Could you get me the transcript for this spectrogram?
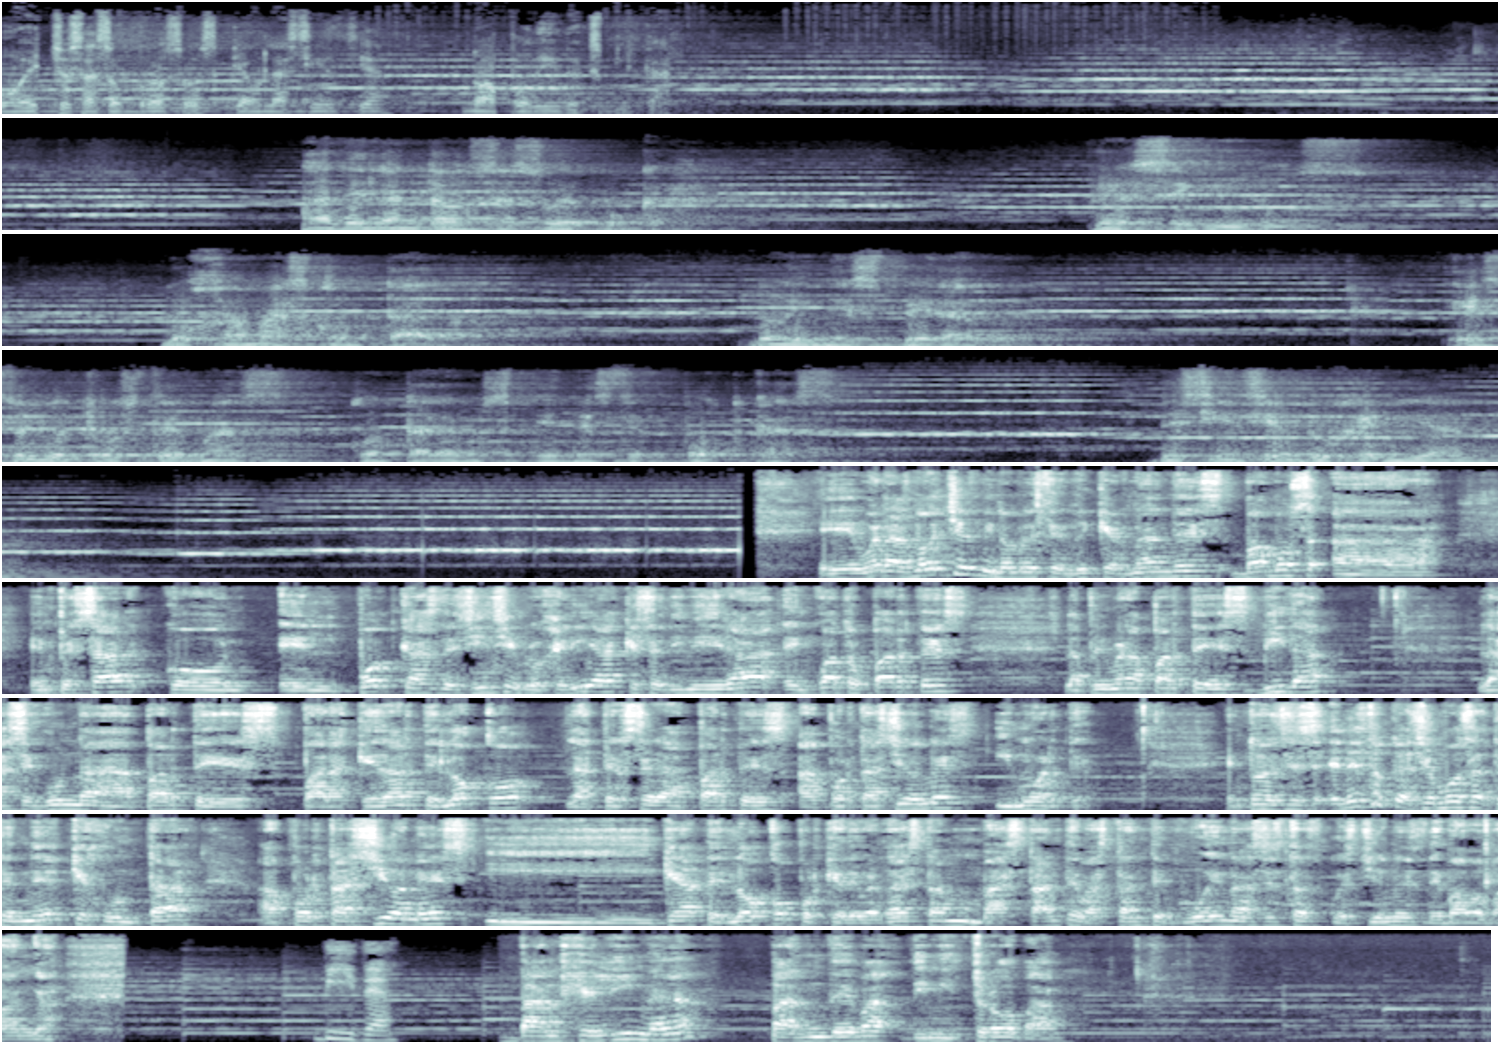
o hechos asombrosos que aún la ciencia no ha podido explicar. Adelantados a su época, perseguidos lo jamás contado, lo inesperado. Esto y otros temas contaremos en este podcast de ciencia brujería. Eh, buenas noches, mi nombre es Enrique Hernández. Vamos a empezar con el podcast de ciencia y brujería que se dividirá en cuatro partes. La primera parte es vida, la segunda parte es para quedarte loco. La tercera parte es aportaciones y muerte. Entonces, en esta ocasión vamos a tener que juntar aportaciones y quédate loco porque de verdad están bastante, bastante buenas estas cuestiones de Baba Vanga. Vida. Vangelina Pandeva Dimitrova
